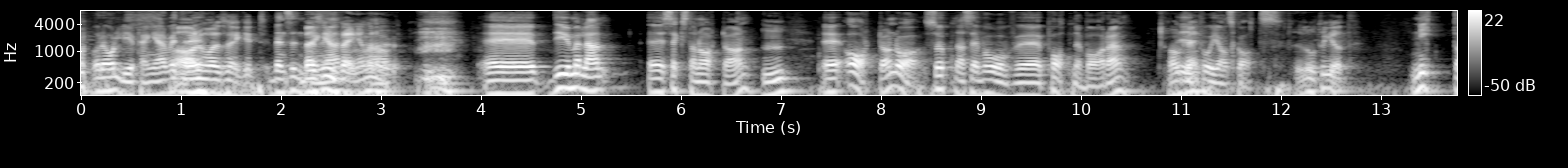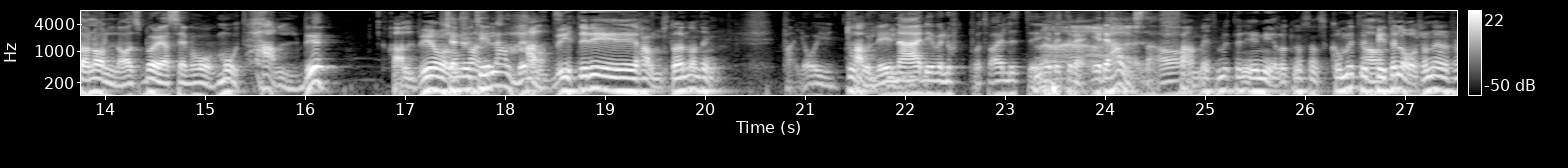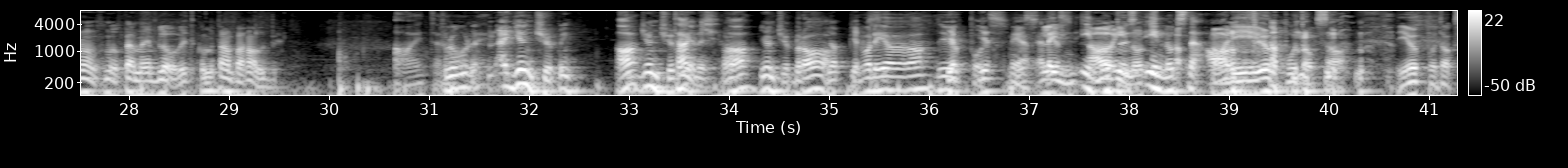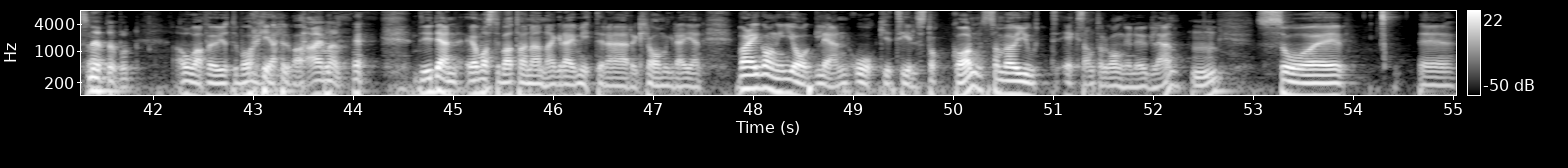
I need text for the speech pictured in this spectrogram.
Var det oljepengar? Vet Ja, det var det säkert. Bensinpengar. Bensinpengar Ja. Eh, det är ju mellan 16 och 18. Mm. Eh, 18 då så öppnar Sävehof eh, partnerbaren Okej. i- på John Scotts. Det låter gött. 19.00 så börjar Sävehof mot Hallby. Halby ja. Känner du till något? Halby, är det Halmstad eller någonting? Fan jag är ju dålig. Hallby. Nej det är väl uppåt va? Lite, är det inte det? Är det Halmstad? Ja. Fan vet inte det är neråt någonstans. Kommer inte Ja. Peter Larsson därifrån som spelar med i Blåvitt? Kommer inte han på Halby? ja inte Tror det. Nej, Jönköping. Ja, Jönköping tack. det. Ja, Jönköping. Bra. Japp, yes. var det. Ja, det är ju Japp, uppåt yes, mer. yes, Eller in, Ja, inåt. inåt. inåt snä- Ja, Ja. det är ju uppåt också. Det är uppåt också. Snett uppåt. Ovanför Göteborg alla fall. Jajamän. Det är den, jag måste bara ta en annan grej mitt i den här reklamgrejen. Varje gång jag Glenn åker till Stockholm, som vi har gjort x antal gånger nu Glenn. Så... Eh, eh,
